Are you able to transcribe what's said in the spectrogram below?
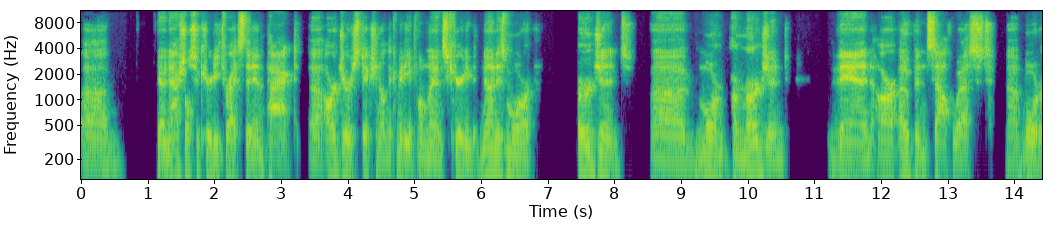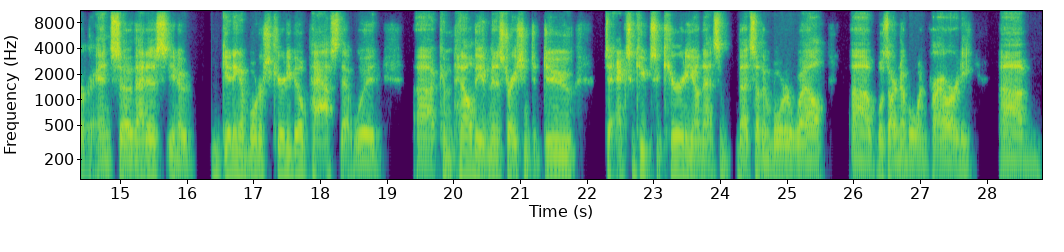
um, you know, national security threats that impact uh, our jurisdiction on the Committee of Homeland Security, but none is more urgent, uh, more emergent than our open Southwest uh, border. And so that is, you know, getting a border security bill passed that would uh, compel the administration to do to execute security on that that southern border well uh, was our number one priority. Um,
